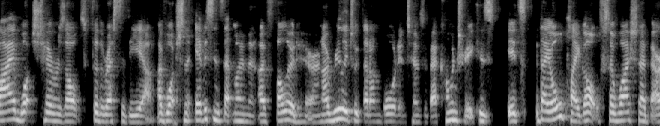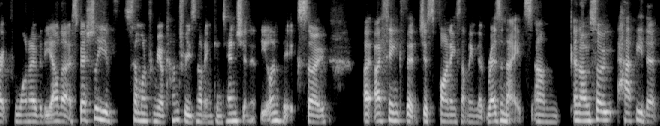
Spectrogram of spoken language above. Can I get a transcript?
I watched her results for the rest of the year. I've watched them ever since that moment. I've followed her, and I really took that on board in terms of our commentary because it's they all play golf. So why should I barrack for one over the other, especially if someone from your country is not in contention at the Olympics? So I, I think that just finding something that resonates. Um, and I was so happy that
